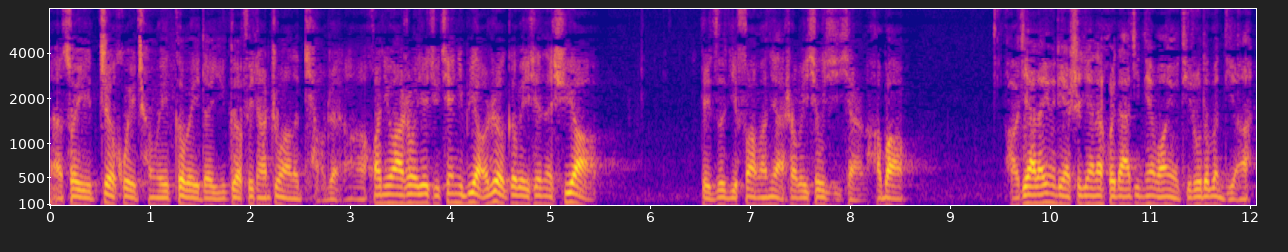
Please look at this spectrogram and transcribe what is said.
呃，所以这会成为各位的一个非常重要的挑战啊。换句话说，也许天气比较热，各位现在需要给自己放放假，稍微休息一下了，好不好？好，接下来用点时间来回答今天网友提出的问题啊。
